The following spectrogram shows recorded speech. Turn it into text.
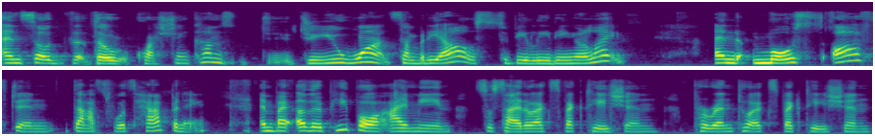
And so the, the question comes do, do you want somebody else to be leading your life? And most often, that's what's happening. And by other people, I mean societal expectation, parental expectation,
